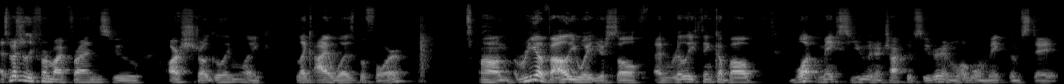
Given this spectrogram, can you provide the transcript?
especially for my friends who are struggling like like I was before, um, reevaluate yourself and really think about what makes you an attractive suitor and what will make them stay.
